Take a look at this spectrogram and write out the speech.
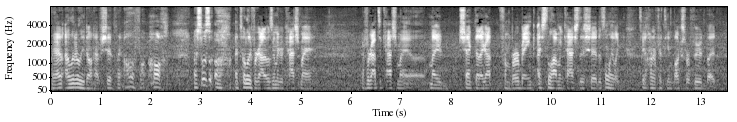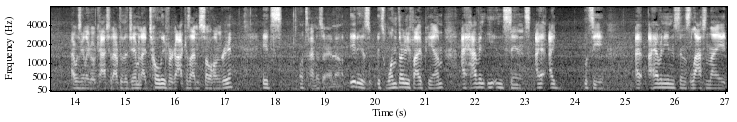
like I, I literally don't have shit planned oh fuck oh I supposed to oh I totally forgot I was gonna go cash my I forgot to cash my uh, my check that I got from Burbank. I still haven't cashed this shit. It's only like it's like 115 bucks for food, but I was gonna go cash it after the gym, and I totally forgot because I'm so hungry. It's what time is it right now? It is. It's 1:35 p.m. I haven't eaten since I. I let's see. I, I haven't eaten since last night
